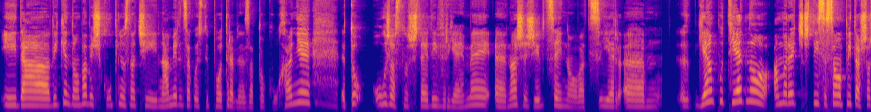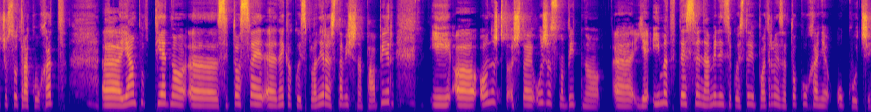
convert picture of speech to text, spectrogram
i da vikendom obaviš kupnju, znači namirnica koje su ti potrebne za to kuhanje. To užasno štedi vrijeme, e, naše živce i novac, jer jedan put tjedno, ajmo reći, ti se samo pitaš što ću sutra kuhat, uh, jedan put tjedno uh, si to sve nekako isplaniraš, staviš na papir i ono što, što je užasno bitno je imati te sve namirnice koje stoji potrebne za to kuhanje u kući.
